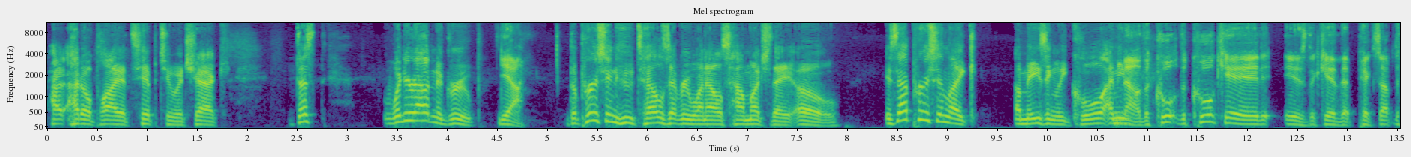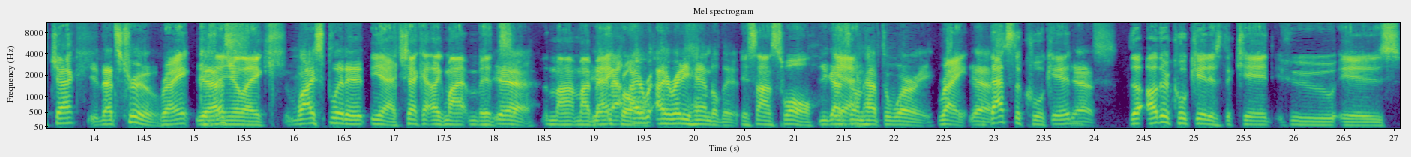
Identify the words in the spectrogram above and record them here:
how, how to apply a tip to a check. Does when you're out in a group yeah. the person who tells everyone else how much they owe is that person like amazingly cool i mean no, the cool the cool kid is the kid that picks up the check, that's true right? 'Cause then you're like, why split it yeah, check out like my it's yeah, my my Yeah, bankroll. I, I already handled it it's on swole. you guys Yeah, don't have to worry right. Yeah. That's the cool kid. yes The other cool kid is the kid who is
